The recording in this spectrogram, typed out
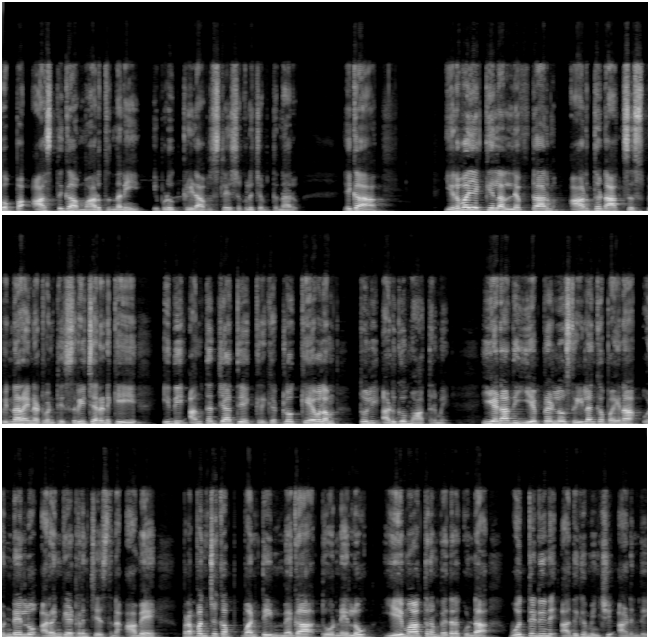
గొప్ప ఆస్తిగా మారుతుందని ఇప్పుడు క్రీడా విశ్లేషకులు చెబుతున్నారు. ఇక ఇరవై ఎక్కేల లెఫ్ట్ ఆర్మ్ ఆర్థడాక్స్ స్పిన్నర్ అయినటువంటి శ్రీచరణ్కి ఇది అంతర్జాతీయ క్రికెట్లో కేవలం తొలి అడుగు మాత్రమే. ఈ ఏడాది ఏప్రిల్లో శ్రీలంక పైన వన్డేల్లో అరంగేట్రం చేసిన ఆమె ప్రపంచ కప్ వంటి మెగా టోర్నీలో ఏమాత్రం బెదరకుండా ఒత్తిడిని అధిగమించి ఆడింది.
